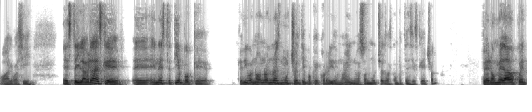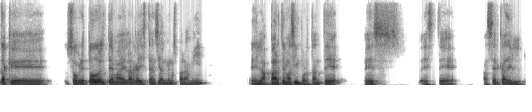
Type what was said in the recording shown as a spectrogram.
o algo así. Este, y la verdad es que eh, en este tiempo que, que digo, no, no, no es mucho el tiempo que he corrido, ¿no? Y no son muchas las competencias que he hecho. Pero me he dado cuenta que sobre todo el tema de larga distancia, al menos para mí, eh, la parte más importante es este, acerca del,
